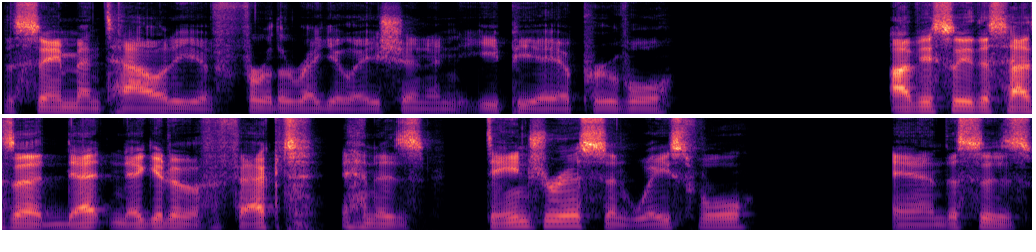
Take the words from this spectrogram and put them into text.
the same mentality of further regulation and EPA approval. Obviously, this has a net negative effect and is dangerous and wasteful. And this is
